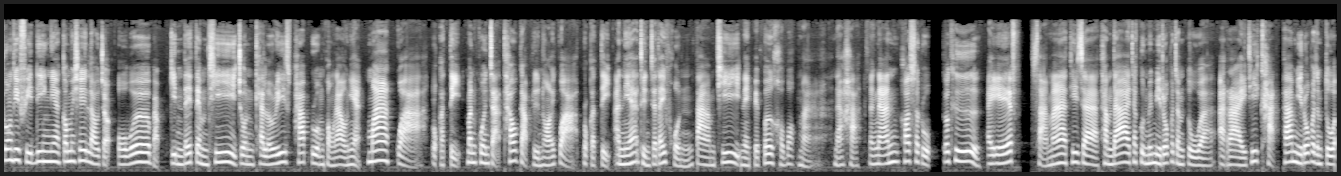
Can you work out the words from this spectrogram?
ช่วงที่ feeding เนี่ยก็ไม่ใช่เราจะ over แบบกินได้เต็มที่จน calories ภาพรวมของเราเนี่ยมากกว่าปกติ มันควรจะเท่ากับหรือน้อยกว่าปกติ อันนี้ถึงจะได้ผลตามที่ในเปเปอร์เขาบอกมานะคะ ดังนั้นข้อสรุปก็คือ IF สามารถที่จะทำได้ถ้าคุณไม่มีโรคประจำตัวอะไรที่ขัด ถ้ามีโรคประจำตัว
